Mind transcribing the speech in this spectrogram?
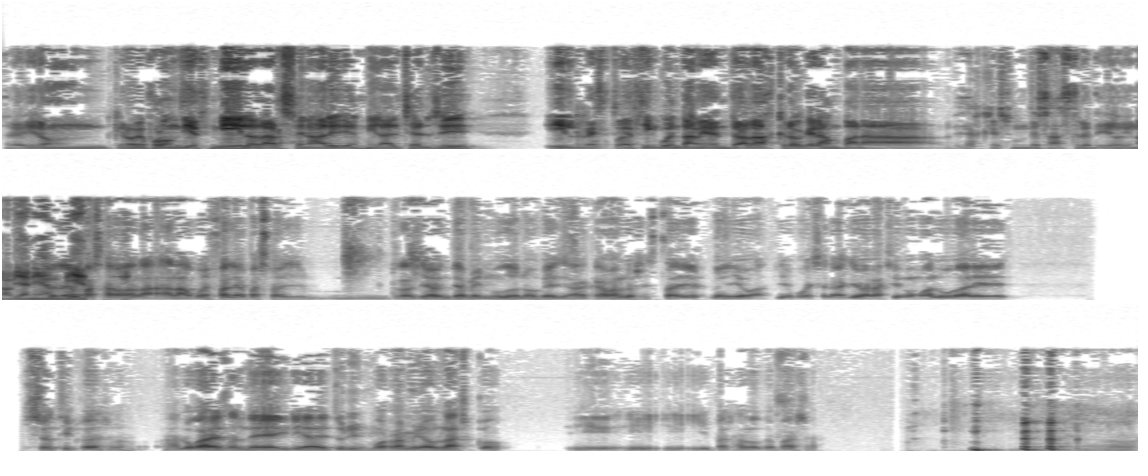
Se le dieron, creo que fueron 10.000 al Arsenal y 10.000 al Chelsea. Y el resto de 50.000 entradas creo que eran para... Es que es un desastre, tío. Y no había ni Eso le ha ambiente. pasado a la, a la UEFA le ha pasado relativamente a menudo, ¿no? Que acaban los estadios medio vacíos, porque se las llevan así como a lugares exóticos, ¿no? A lugares donde iría de turismo Ramiro Blasco y, y- y- y pasa lo que pasa. No.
